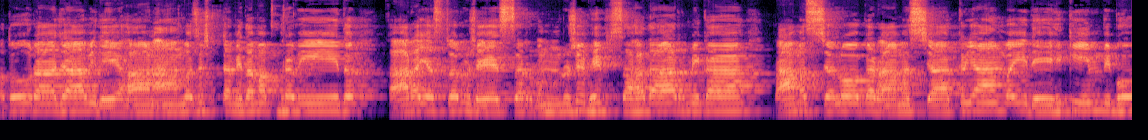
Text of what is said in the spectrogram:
ततो राजा विदेहानां वसिष्ठमिदमब्रवीत्। कारयस्व ऋषेः सर्वं ऋषिभिः सह धार्मिका। रामस्य लोकरामस्य क्रियां वैदेहिकीं विभो।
